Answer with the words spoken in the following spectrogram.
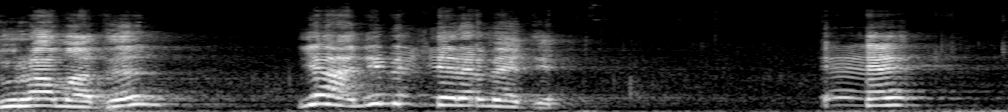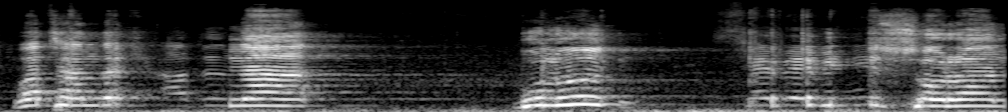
duramadın. Yani beceremedin. E vatandaş adına bunun sebebini soran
